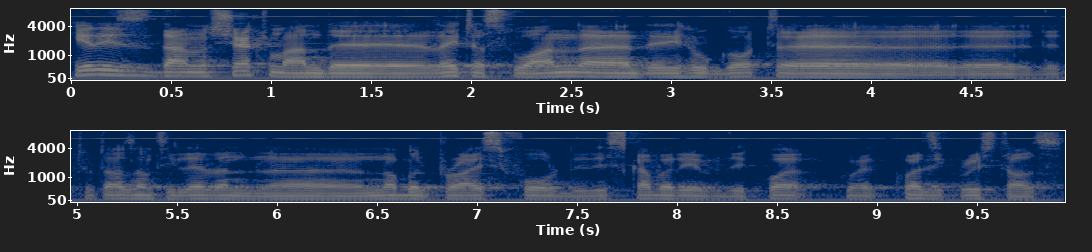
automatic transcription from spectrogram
here is Dan Shechtman, the latest one, uh, the, who got uh, the 2011 uh, Nobel Prize for the discovery of the quasi-crystals.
